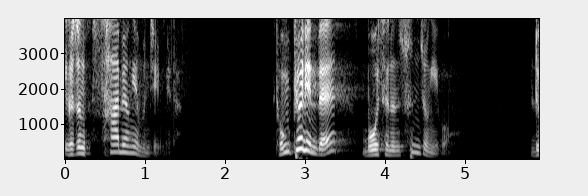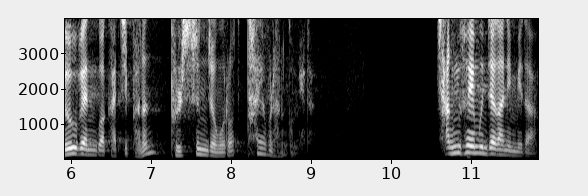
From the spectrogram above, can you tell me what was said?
이것은 사명의 문제입니다. 동편인데 모세는 순종이고 르우벤과 가치파는 불순종으로 타협을 하는 겁니다. 장소의 문제가 아닙니다.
